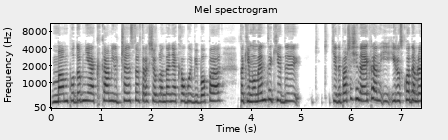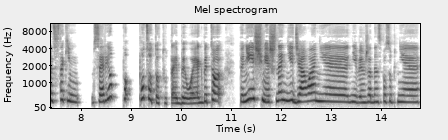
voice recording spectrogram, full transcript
mam podobnie jak Kamil często w trakcie oglądania Cowboy Bebopa takie momenty, kiedy kiedy patrzę się na ekran i, i rozkładam ręce z takim serio? Po, po co to tutaj było? Jakby to, to nie jest śmieszne, nie działa, nie, nie wiem, w żaden sposób nie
